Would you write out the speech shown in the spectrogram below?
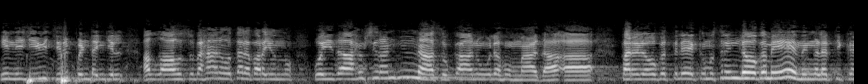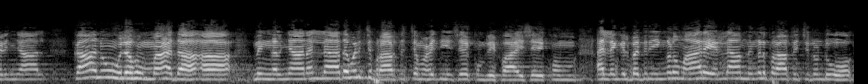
ഇനി ജീവിച്ചിരിപ്പുണ്ടെങ്കിൽ അള്ളാഹു സുബാനോ തല പറയുന്നു. പരലോകത്തിലേക്ക് മുസ്ലിം ലോകമേ നിങ്ങൾ എത്തിക്കഴിഞ്ഞാൽ കാനൂലഹും നിങ്ങൾ ഞാനല്ലാതെ വിളിച്ച് പ്രാർത്ഥിച്ച മൊഹീദ്ദീൻ ഷേഖും റിഫായ് ഷേഖും അല്ലെങ്കിൽ ബദരീങ്ങളും ആരെയെല്ലാം നിങ്ങൾ പ്രാർത്ഥിച്ചിട്ടുണ്ടോ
